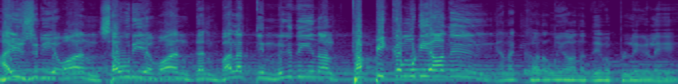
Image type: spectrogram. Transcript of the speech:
ஐஸ்வரியவான் சௌரியவான் தன் பலத்தின் மிகுதியினால் தப்பிக்க முடியாது. எனக்கு அருமையான தேவ பிள்ளைகளே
